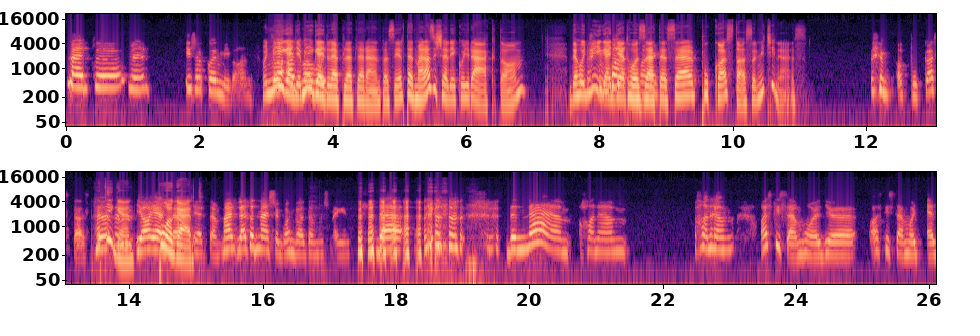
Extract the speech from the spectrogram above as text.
mert, mert és akkor mi van? Hogy szóval még egy, van, még hogy... egy leplet rántasz, érted? Már az is elég, hogy rágtam, de hogy még egyet hozzáteszel, pukkasztasz, hogy mit csinálsz? A pukkasztasz? Hát igen, ja, értem, polgárt. Értem. Más, látod, másra gondoltam most megint. De, de nem, hanem, hanem azt hiszem, hogy azt hiszem, hogy ez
